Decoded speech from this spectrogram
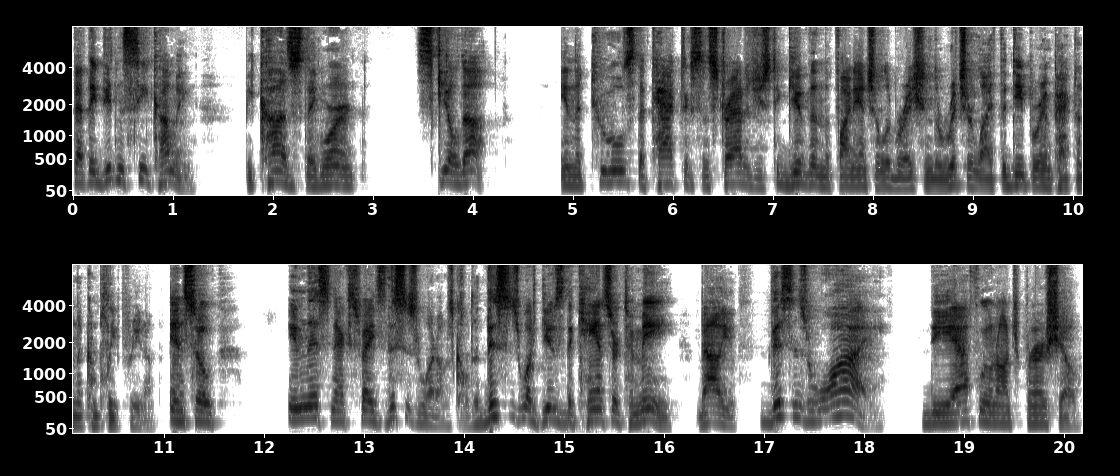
that they didn't see coming because they weren't skilled up in the tools, the tactics and strategies to give them the financial liberation, the richer life, the deeper impact and the complete freedom. And so in this next phase, this is what I was called to. This is what gives the cancer to me value. This is why the Affluent Entrepreneur Show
